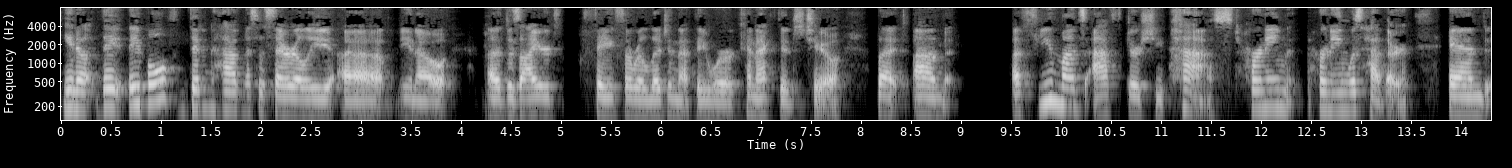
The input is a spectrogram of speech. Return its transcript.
you know they they both didn't have necessarily uh, you know a desired faith or religion that they were connected to, but um, a few months after she passed, her name her name was Heather, and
